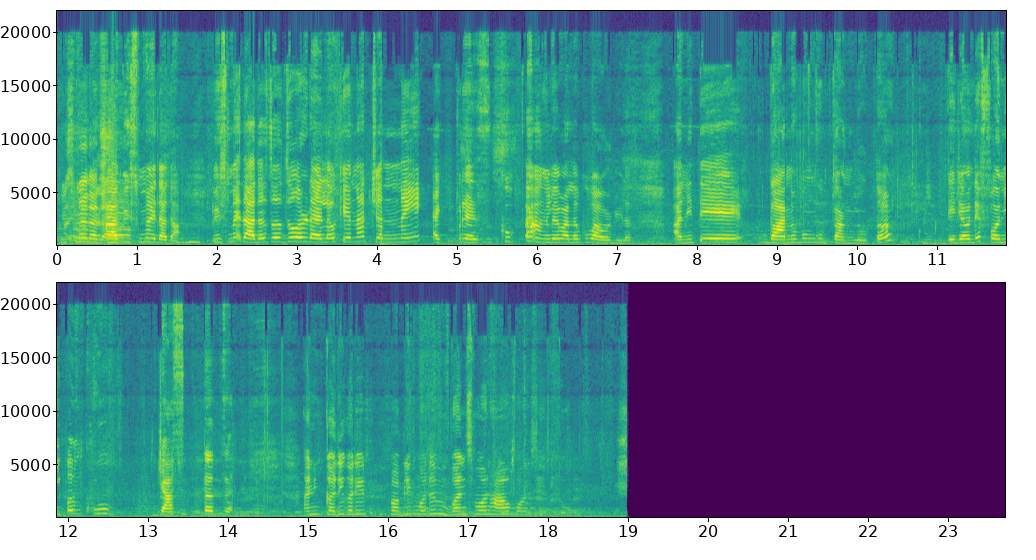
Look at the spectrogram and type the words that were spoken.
विस्मय दादा. विस्मय दादा. विस्मय दादाचा जो डायलॉग आहे ना चेन्नई एक्सप्रेस. खूप चांगले मला खूप आवडलं. आणि ते गाणं पण खूप चांगलं होतं. त्याच्यामध्ये फनी पण खूप जास्तच आणि कधी कधी पब्लिकमधून वन्स मोर हा वॉइस येतो.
